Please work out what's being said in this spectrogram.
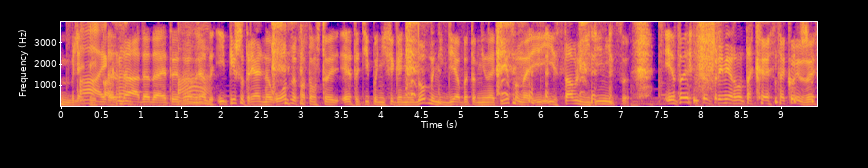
блядь, А, экран. Да, да, да, это из А. разряда. И пишут реально отзыв о том, что это типа нифига неудобно, нигде об этом не написано, и, и ставлю единицу. Это, это примерно такой, такой же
